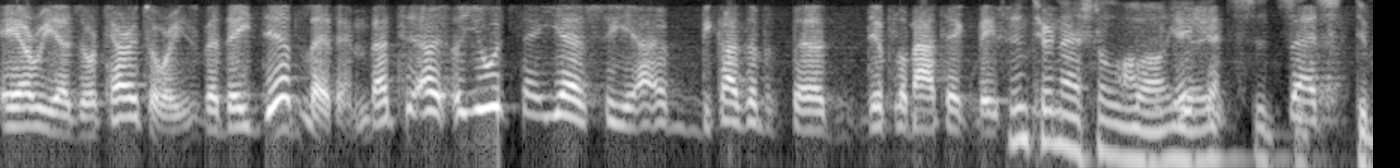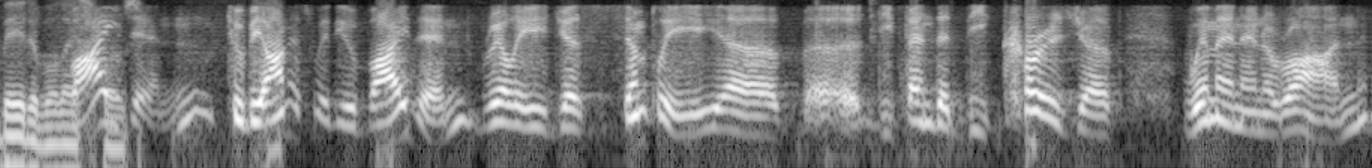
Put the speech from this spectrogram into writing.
areas or territories, but they did let him. But uh, you would say yes, he, uh, because of uh, diplomatic basis. International law, yeah, it's, it's, it's debatable, I Biden, suppose. to be honest with you, Biden really just simply uh, uh, defended the courage of women in Iran,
